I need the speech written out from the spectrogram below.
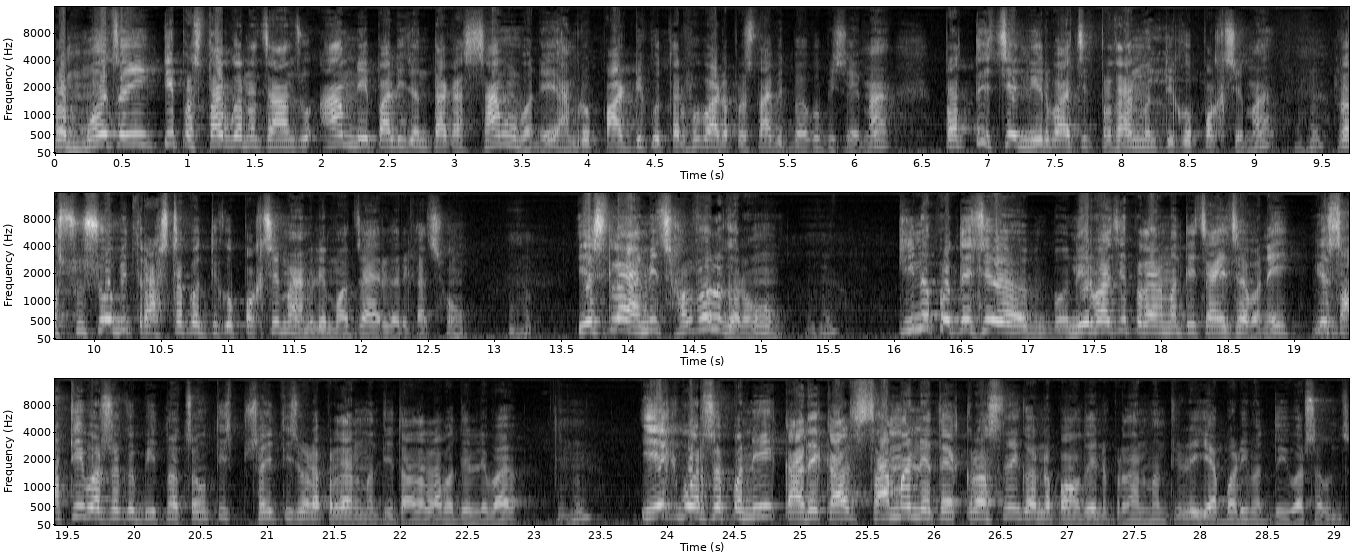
र म चाहिँ के प्रस्ताव गर्न चाहन्छु आम नेपाली जनताका सामु भने हाम्रो पार्टीको तर्फबाट प्रस्तावित भएको विषयमा प्रत्यक्ष निर्वाचित प्रधानमन्त्रीको पक्षमा र सुशोभित राष्ट्रपतिको पक्षमा हामीले मत जाहेर गरेका छौँ। यसलाई हामी छलफल गरौँ। किन प्रत्यक्ष निर्वाचित प्रधानमन्त्री चाहिन्छ भने यो साठी वर्षको बिचमा चौतिस सैँतिसवटा प्रधानमन्त्री त अदला बदलले भयो। एक वर्ष पनि कार्यकाल सामान्यतया क्रस नै गर्न पाउँदैन प्रधानमन्त्रीले। या बढीमा दुई वर्ष हुन्छ।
